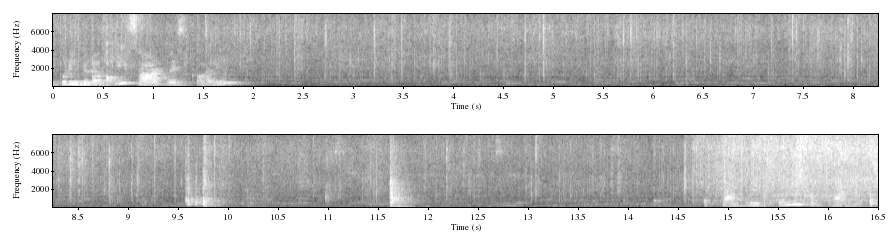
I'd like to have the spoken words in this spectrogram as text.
ఇప్పుడు ఇందులోకి సాల్ట్ వేసుకోవాలి సాల్ట్ వేసుకొని ఇంకొకసారి మిక్స్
